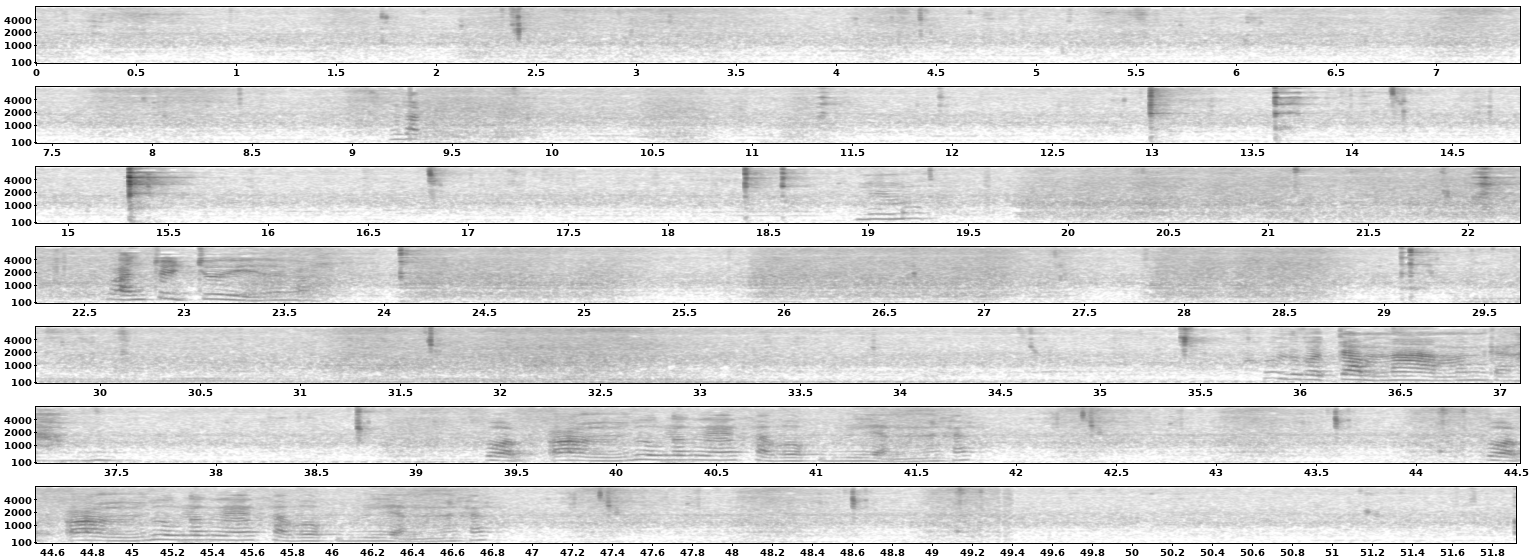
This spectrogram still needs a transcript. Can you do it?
นี่มั้งหวานจุยๆเลยค่ะคุณก็จำหน้ามันกันบวบอ่อนลูกเล็กๆค่ะบวกเหลี่ยมนะคะบวบอ่อนลูกเล็กๆค่ะบวกเหลี่ยมนะคะ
